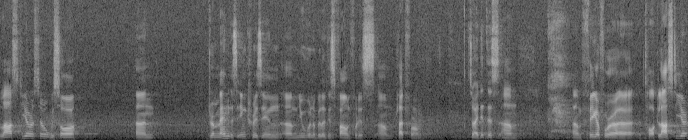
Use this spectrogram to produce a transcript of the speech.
last year or so, we saw a tremendous increase in um, new vulnerabilities found for this um, platform. So I did this um, um, figure for a, a, talk last year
